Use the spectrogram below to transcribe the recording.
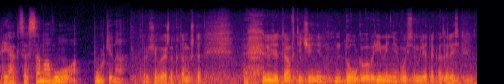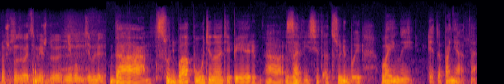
реакция самого Путина. Очень важно, потому что люди там в течение долгого времени, 8 лет, оказались, ну, что называется, между небом и землей. Да, судьба Путина теперь а, зависит от судьбы войны. это понятно,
